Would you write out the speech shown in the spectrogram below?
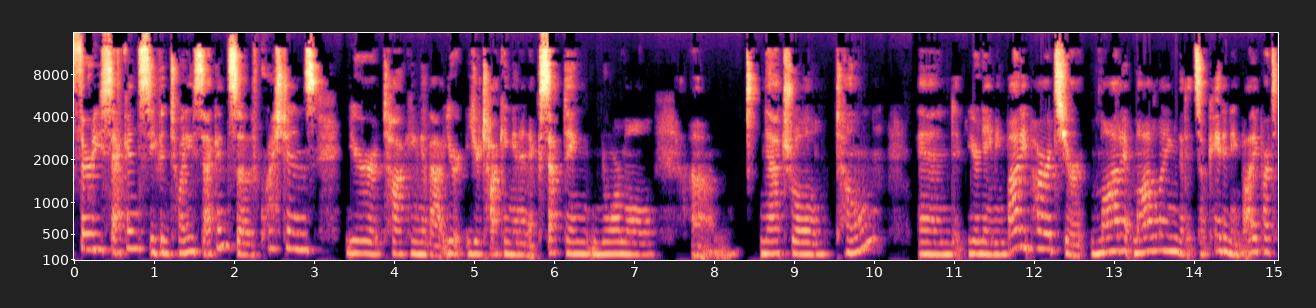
30 seconds, even 20 seconds of questions, you're talking about, you're, you're talking in an accepting, normal, um, natural tone and you're naming body parts, you're mod- modeling that it's okay to name body parts,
